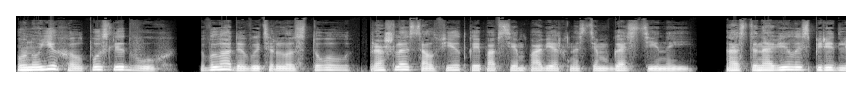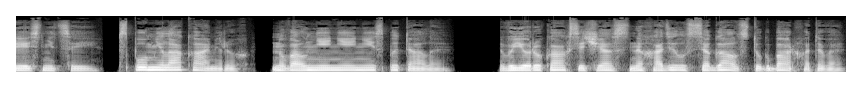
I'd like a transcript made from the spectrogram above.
Он уехал после двух. Влада вытерла стол, прошлась салфеткой по всем поверхностям в гостиной. Остановилась перед лестницей, вспомнила о камерах, но волнения не испытала. В ее руках сейчас находился галстук Бархатова.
